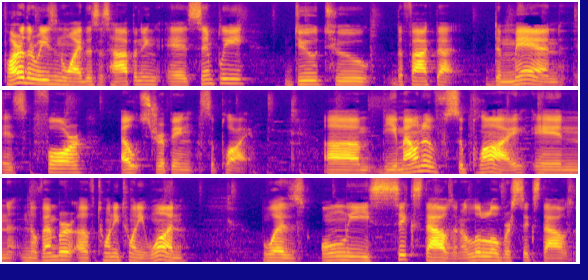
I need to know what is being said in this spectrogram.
part of the reason why this is happening is simply due to the fact that demand is far outstripping supply. Um, the amount of supply in November of 2021 was only 6,000, a little over 6,000,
